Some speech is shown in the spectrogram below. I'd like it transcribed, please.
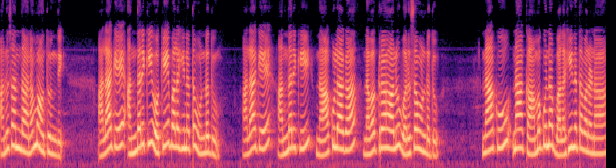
అనుసంధానం అవుతుంది. అలాగే అందరికీ ఒకే బలహీనత ఉండదు. అలాగే అందరికీ నాకులాగా నవగ్రహాలు వరుస ఉండదు. నాకు నా కామగుణ బలహీనత వలన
